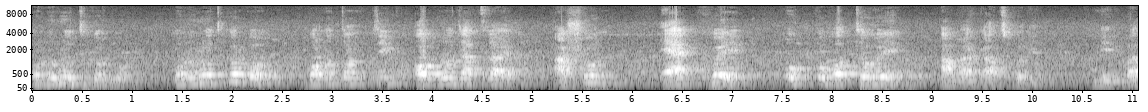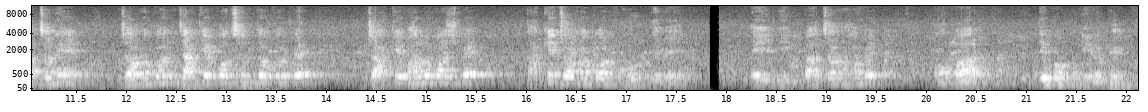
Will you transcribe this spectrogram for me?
অনুরোধ করব। অনুরোধ করব, গণতান্ত্রিক অগ্রযাত্রায় আসুন, এক হয়ে, ঐক্যবদ্ধ হয়ে আমরা কাজ করি। নির্বাচনে জনগণ যাকে পছন্দ করবে, যাকে ভালোবাসবে, তাকে জনগণ ভোট দেবে। এই নির্বাচন হবে অবাধ এবং নিরপেক্ষ।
